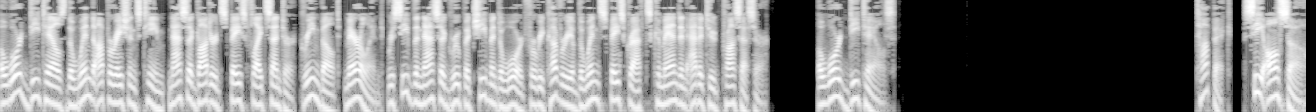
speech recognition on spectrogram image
Award details the Wind Operations Team, NASA Goddard Space Flight Center, Greenbelt, Maryland, received the NASA Group Achievement Award for recovery of the WIND spacecraft's command and attitude processor. Award details Topic. See also.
